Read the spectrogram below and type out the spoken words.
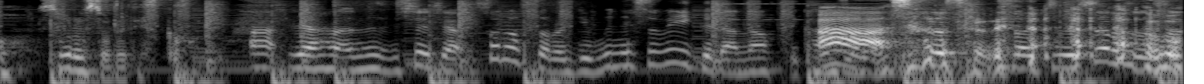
あそろそろですか。あじゃあしゅうちゃんそろそろギブネスウィークだなって感じ。ああそろそろね。そろそろ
